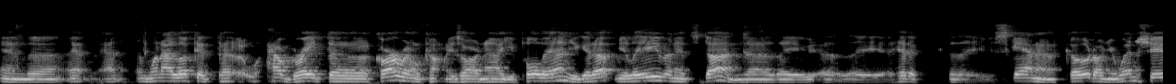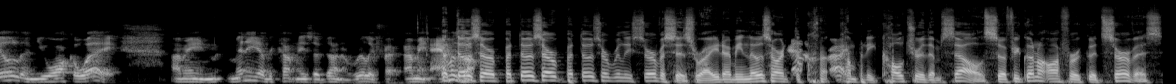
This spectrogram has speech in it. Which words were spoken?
and, uh, and, and, when I look at uh, how great uh, car rental companies are now, you pull in, you get up and you leave and it's done. Uh, they, uh, they hit a, they scan a code on your windshield and you walk away. I mean, many of the companies have done a really. Fa- I mean, Amazon. But those are, but those are, but those are really services, right? I mean, those aren't yeah, the co- right. company culture themselves. So if you're going to offer a good service,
